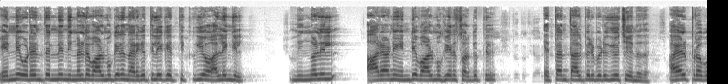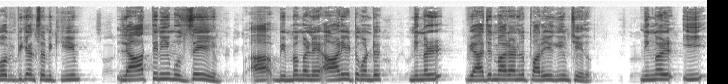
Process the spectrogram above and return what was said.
എന്നെ ഉടൻ തന്നെ നിങ്ങളുടെ വാൾമുഖേന നരകത്തിലേക്ക് എത്തിക്കുകയോ അല്ലെങ്കിൽ നിങ്ങളിൽ ആരാണ് എന്റെ വാൾമുഖേന സ്വർഗത്തിൽ എത്താൻ താല്പര്യപ്പെടുകയോ ചെയ്യുന്നത്? അയാൾ പ്രകോപിപ്പിക്കാൻ ശ്രമിക്കുകയും ലാത്തിനെയും ഉസ്സയെയും ആ ബിംബങ്ങളെ ആണിയിട്ടുകൊണ്ട് നിങ്ങൾ വ്യാജന്മാരാണെന്ന് പറയുകയും ചെയ്തു. നിങ്ങൾ ഈ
